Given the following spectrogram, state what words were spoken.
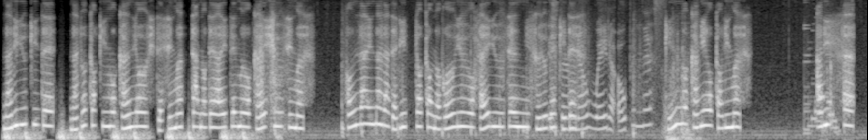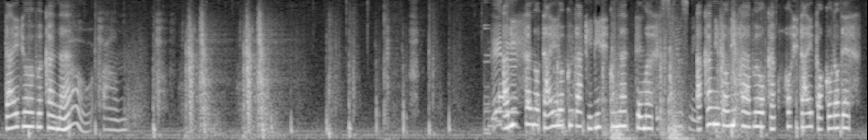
成り行きで、謎解きも完了してしまったのでアイテムを回収します。本来ならデビットとの合流を最優先にするべきです。金の鍵を取ります。アリッサ、大丈夫かな？Oh, um. アリ.ッサの体力が厳しくなってます。赤緑ハーブを確保したいところです。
